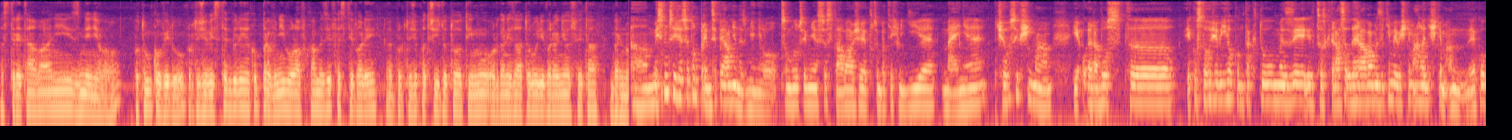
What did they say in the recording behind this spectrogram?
a stretávání změnilo? Po tom covidu, protože vy jste byli jako první volavka mezi festivaly, eh, protože patříš do toho týmu organizátorů divadelního světa Brno. Myslím si, že se to principiálně nezměnilo. Samozřejmě se stává, že třeba těch lidí je méně. Čeho si všímám, je radost eh, jako z toho živého kontaktu, mezi, co, která se odehrává mezi tím jevištěm a hledištěm. A jako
